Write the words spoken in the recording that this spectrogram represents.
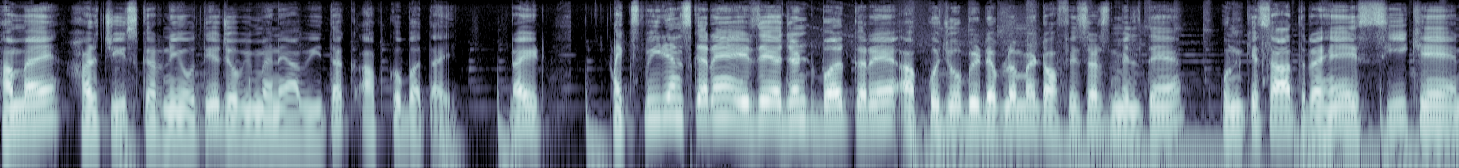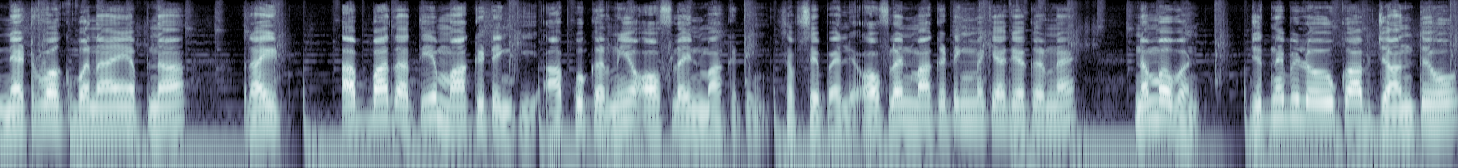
हमें हर चीज़ करनी होती है, जो भी मैंने अभी तक आपको बताई राइट एक्सपीरियंस करें एज ए एजेंट वर्क करें, आपको जो भी डेवलपमेंट ऑफिसर्स मिलते हैं, उनके साथ रहें, सीखें नेटवर्क बनाएँ अपना राइट अब बात आती है मार्केटिंग की। आपको करनी है ऑफलाइन मार्केटिंग सबसे पहले ऑफलाइन मार्केटिंग में क्या क्या करना है? नंबर वन जितने भी लोगों को आप जानते हो,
